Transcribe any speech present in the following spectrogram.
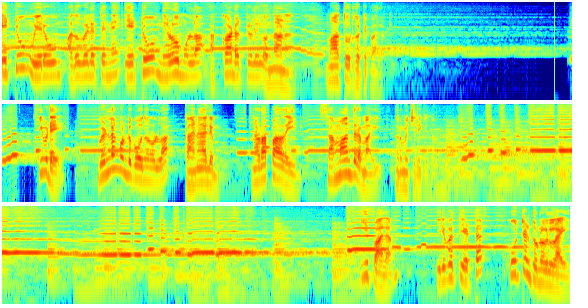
ഏറ്റവും ഉയരവും അതുപോലെ തന്നെ ഏറ്റവും നീളവുമുള്ള അക്വാഡക്റ്റുകളിൽ ഒന്നാണ് മാത്തൂർ തൊട്ടിപ്പാലം. ഇവിടെ വെള്ളം കൊണ്ടുപോകുന്നതിനുള്ള കനാലും നടപ്പാതയും സമാന്തരമായി നിർമ്മിച്ചിരിക്കുന്നു. ഈ പാലം ഇരുപത്തിയെട്ട് കൂറ്റൻ തൂണുകളിലായി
